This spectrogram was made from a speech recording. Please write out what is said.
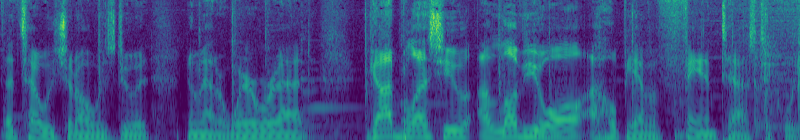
That's how we should always do it no matter where we're at. God bless you. I love you all. I hope you have a fantastic week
